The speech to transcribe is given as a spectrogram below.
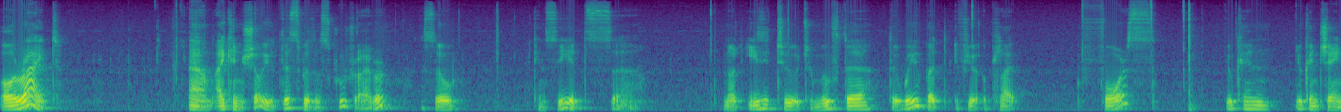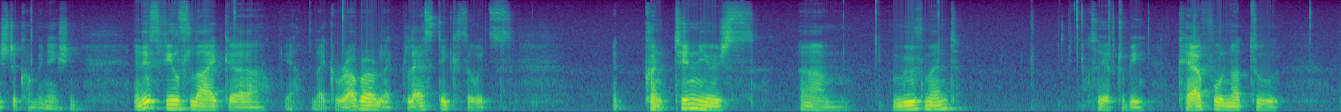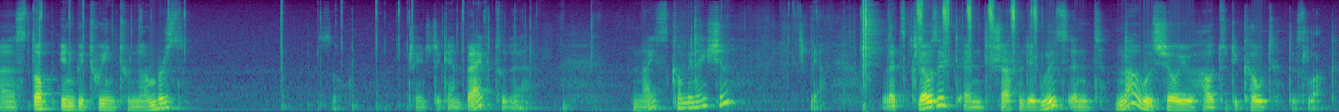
All right. Um, I can show you this with a screwdriver. So can see it's uh, not easy to, to move the, the wheel, but if you apply force, you can you can change the combination. And this feels like uh, yeah like rubber, like plastic, so it's a continuous um, movement. So you have to be careful not to uh, stop in between two numbers. So changed again back to the nice combination. Let's close it and shuffle the wheels and now we'll show you how to decode this lock.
